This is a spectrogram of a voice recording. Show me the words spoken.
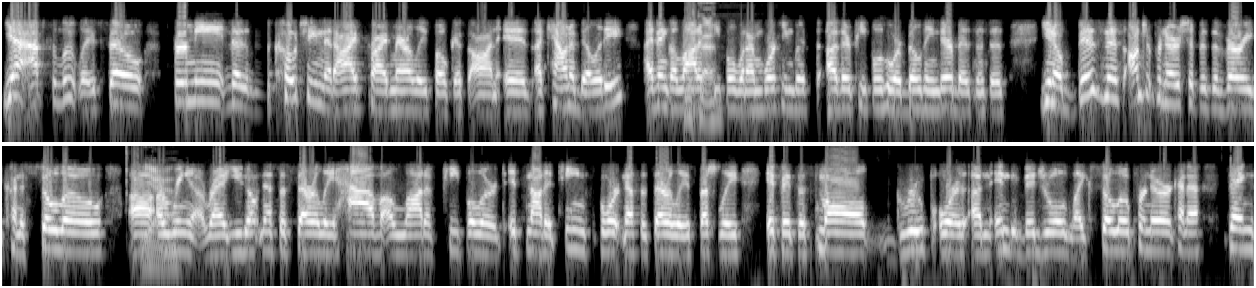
Yeah, absolutely. So for me, the the coaching that I primarily focus on is accountability. I think a lot Okay. of people, when I'm working with other people who are building their businesses, you know, business entrepreneurship is a very kind of solo uh, Yeah. arena, right? You don't necessarily have a lot of people, or it's not a team sport necessarily, especially if it's a small group or an individual, like solopreneur kind of thing.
